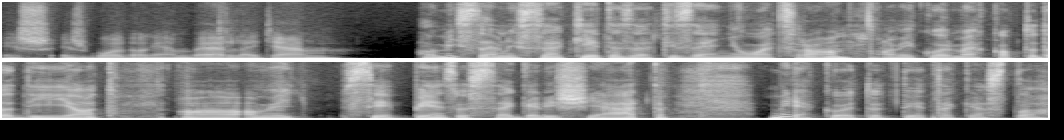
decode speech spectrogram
és, és boldog ember legyen. Ha visszaemlékszel 2018-ra, amikor megkaptad a díjat, a, ami egy szép pénzösszeggel is járt, mire költöttétek ezt a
